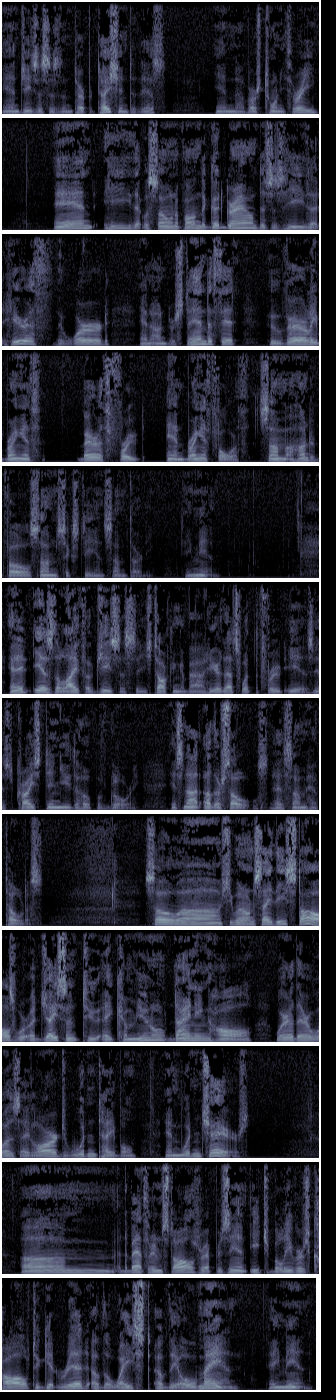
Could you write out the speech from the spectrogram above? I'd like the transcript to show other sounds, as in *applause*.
And Jesus' interpretation to this in uh, verse 23 And he that was sown upon the good ground, this is he that heareth the word and understandeth it, who verily bringeth, beareth fruit, and bringeth forth some a hundredfold, some sixty, and some thirty. Amen. And it is the life of Jesus that he's talking about here. That's what the fruit is, is Christ in you, the hope of glory. It's not other souls, as some have told us. So uh, she went on to say these stalls were adjacent to a communal dining hall where there was a large wooden table and wooden chairs. Um, the bathroom stalls represent each believer's call to get rid of the waste of the old man. Amen.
